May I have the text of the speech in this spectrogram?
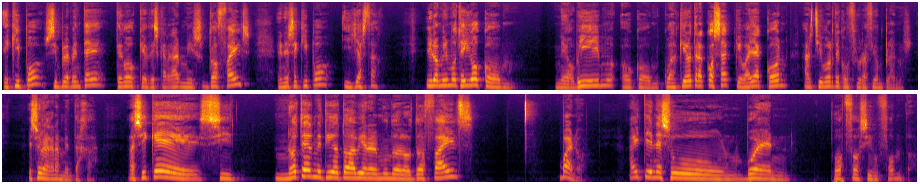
equipo, simplemente tengo que descargar mis dos files en ese equipo y ya está. Y lo mismo te digo con NeoBeam o con cualquier otra cosa que vaya con archivos de configuración planos. Es una gran ventaja. Así que si no te has metido todavía en el mundo de los dos files, bueno, Ahí tienes un buen pozo sin fondo.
